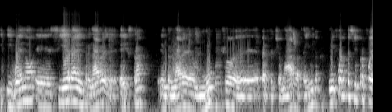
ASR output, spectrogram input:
Y, bueno, eh, sí era entrenar eh, extra, entrenar eh, mucho, perfeccionar la técnica. Mi fuerte siempre fue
